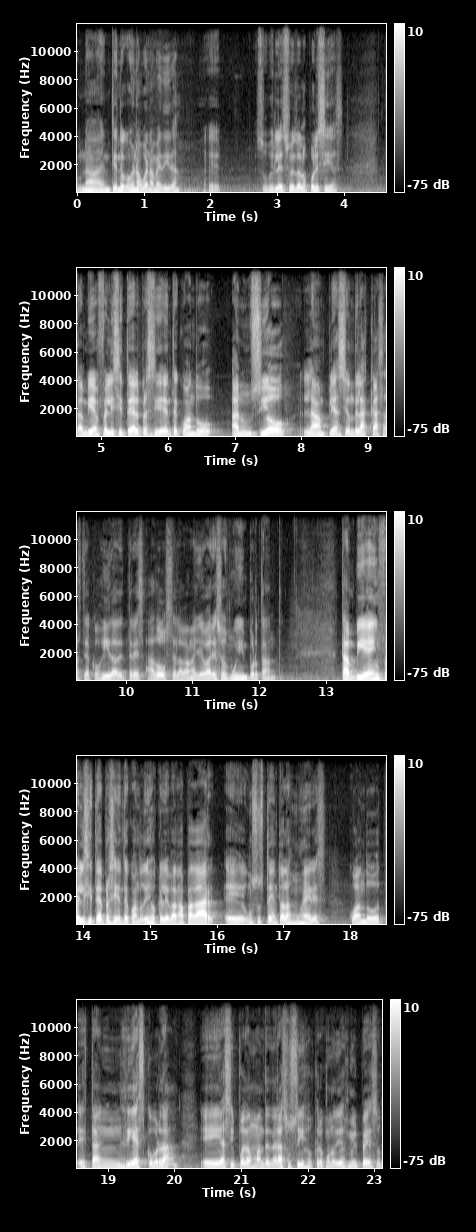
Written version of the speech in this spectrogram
Una, entiendo que es una buena medida, eh, subirle el sueldo a los policías. También felicité al presidente cuando anunció la ampliación de las casas de acogida de 3 a 12, la van a llevar, eso es muy importante. También felicité al presidente cuando dijo que le van a pagar eh, un sustento a las mujeres cuando están en riesgo, ¿verdad? Eh, así puedan mantener a sus hijos, creo que unos 10 mil pesos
